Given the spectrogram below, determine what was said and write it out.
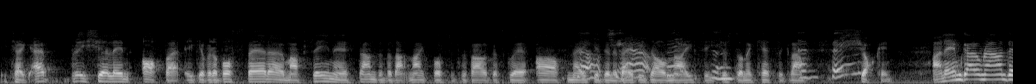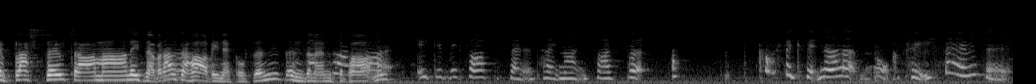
He'd take every shilling offer. He give it a bus fare home. I've seen her standing for that night bus to Trafalgar Square, half naked in a baby's all night. He's just done a kissogram. everything. Shocking. And him going round in flash suits, Armani's. No, but how's the Harvey Nicholson's in the men's department? I- He'd give me five percent and take ninety-five, but I can't think of it now. That's not completely fair, is it?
